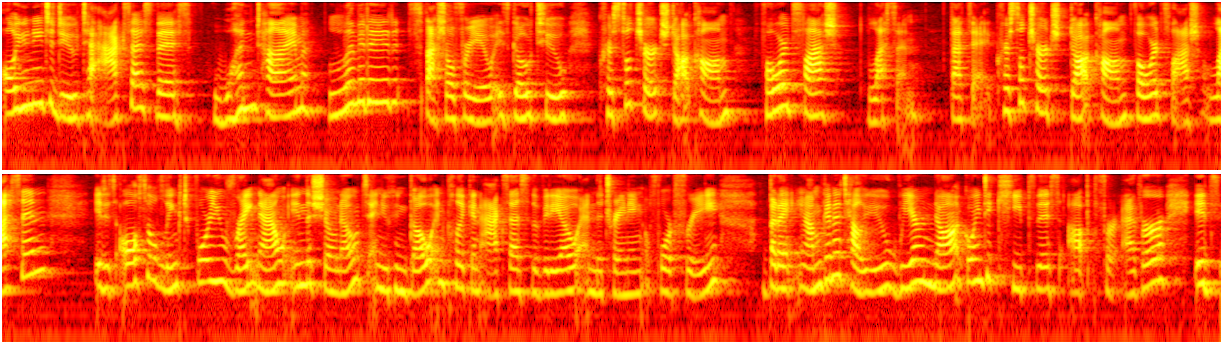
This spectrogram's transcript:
all you need to do to access this one time limited special for you is go to krystlechurch.com forward slash lesson. That's it. krystlechurch.com forward slash lesson. It is also linked for you right now in the show notes, and you can go and click and access the video and the training for free. But I am to tell you, we are not going to keep this up forever. It's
